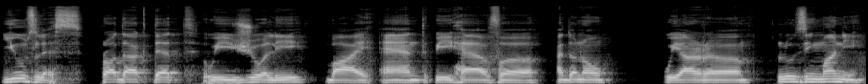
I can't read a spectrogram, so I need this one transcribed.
useless product that we usually buy. And we have uh, I don't know we are uh, losing money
